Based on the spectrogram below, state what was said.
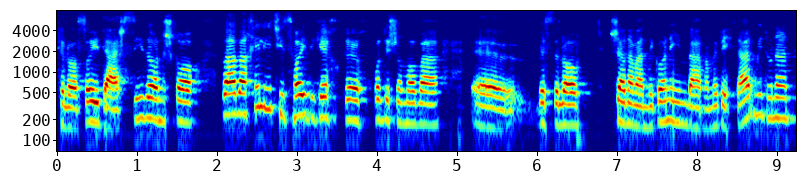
کلاس های درسی دانشگاه و و خیلی چیزهای دیگه خود شما و به اصطلاح شنوندگان این برنامه بهتر می‌دونن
